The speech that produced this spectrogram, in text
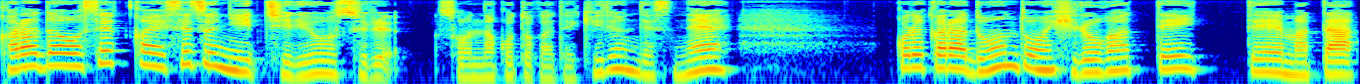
体を切開せずに治療するそんなことができるんですね。これからどんどん広がっていって、また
